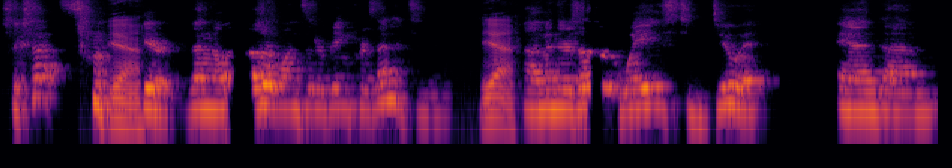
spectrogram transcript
success yeah. here than the other ones that are being presented to me. Yeah. Um, and there's other ways to do it and um,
